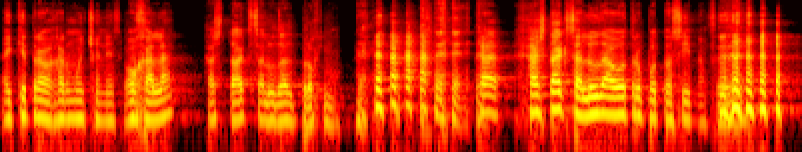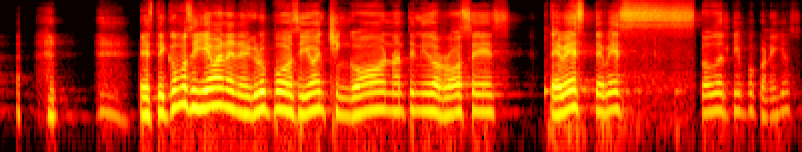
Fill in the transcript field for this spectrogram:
Hay que trabajar mucho en eso. Ojalá. Hashtag saluda al prójimo. Ha- hashtag saluda a otro potosino. Este, ¿cómo se llevan en el grupo? ¿Se llevan chingón? ¿No han tenido roces? ¿Te ves, te ves todo el tiempo con ellos?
